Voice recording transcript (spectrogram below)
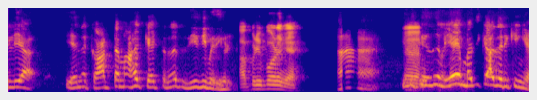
இல்லையா? என காட்டமாக கேட்டனர் நீதிபதிகள். அப்படி போடுங்க. ஏன் மதிக்காத இருக்கீங்க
